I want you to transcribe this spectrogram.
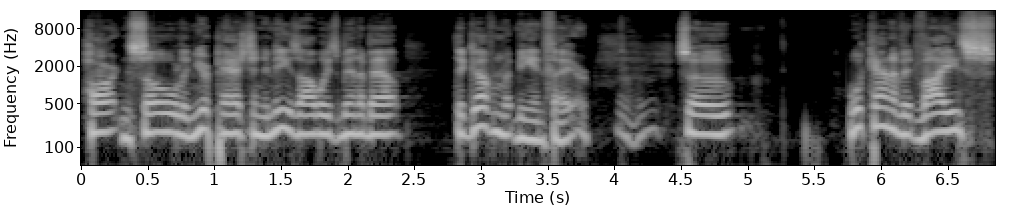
heart and soul and your passion to me has always been about the government being fair. Mm-hmm. So, what kind of advice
